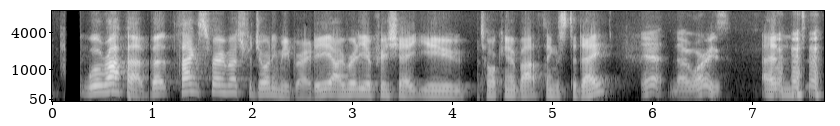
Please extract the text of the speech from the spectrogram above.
we'll wrap up. But thanks very much for joining me, Brody. I really appreciate you talking about things today. yeah, no worries. And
